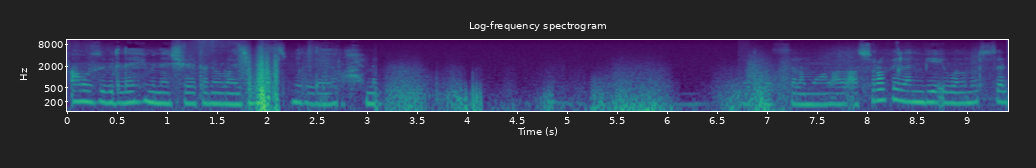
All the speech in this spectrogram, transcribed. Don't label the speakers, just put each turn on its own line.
أعوذ بالله من الشيطان الرجيم. بسم الله الرحمن السلام على أشرف الأنبياء والمرسل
